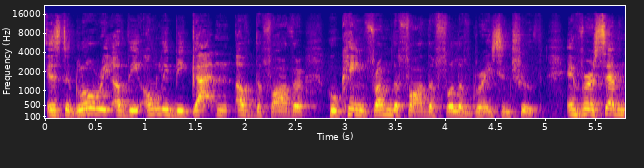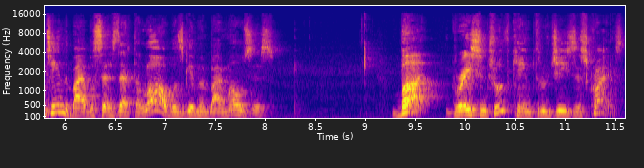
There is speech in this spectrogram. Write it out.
Is the glory of the only begotten of the Father who came from the Father full of grace and truth. In verse 17, the Bible says that the law was given by Moses, but grace and truth came through Jesus Christ.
